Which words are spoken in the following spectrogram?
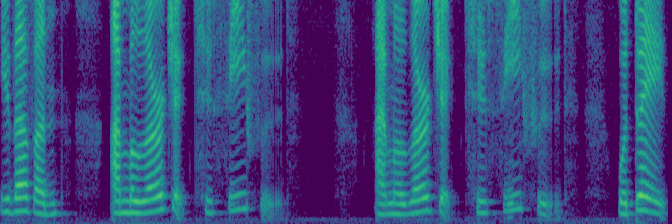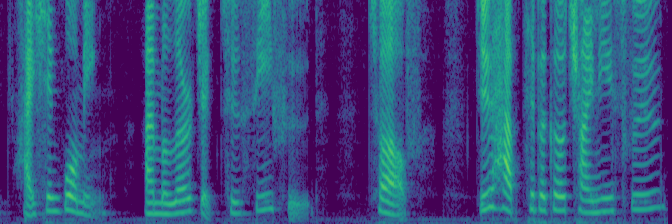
Eleven. I'm allergic to seafood. I'm allergic to seafood. 我对海鲜过敏。I'm allergic to seafood. Twelve. Do you have typical Chinese food?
